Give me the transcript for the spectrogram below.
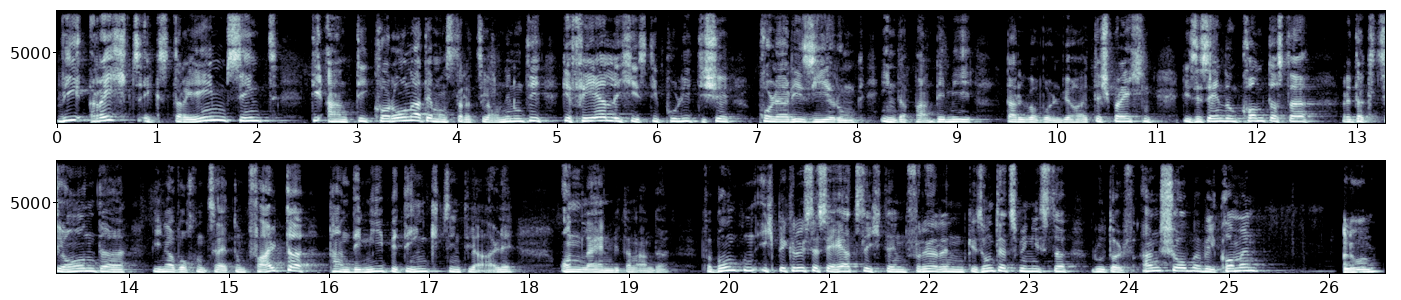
Wie rechtsextrem sind die Anti-Corona-Demonstrationen und wie gefährlich ist die politische Polarisierung in der Pandemie? Darüber wollen wir heute sprechen. Diese Sendung kommt aus der Redaktion der Wiener Wochenzeitung Falter. Pandemiebedingt sind wir alle online miteinander verbunden. Ich begrüße sehr herzlich den früheren Gesundheitsminister Rudolf Anschober. Willkommen. Hallo.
